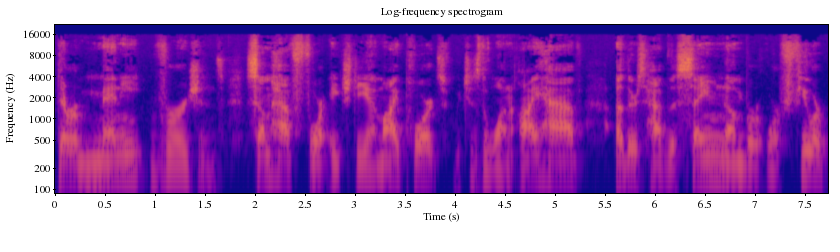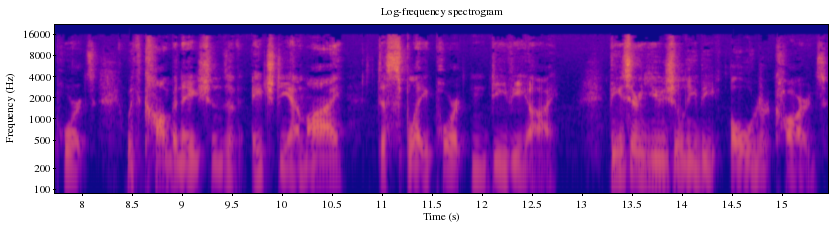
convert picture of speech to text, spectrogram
There are many versions. Some have four HDMI ports, which is the one I have. Others have the same number or fewer ports with combinations of HDMI, DisplayPort, and DVI. These are usually the older cards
